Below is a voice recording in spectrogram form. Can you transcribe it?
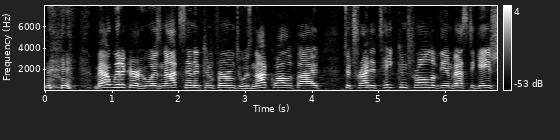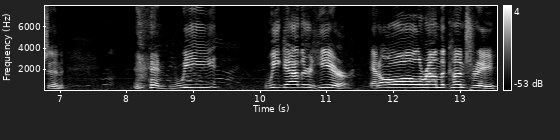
Matt Whitaker, who was not Senate confirmed, who was not qualified to try to take control of the investigation. And we, we gathered here and all around the country.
